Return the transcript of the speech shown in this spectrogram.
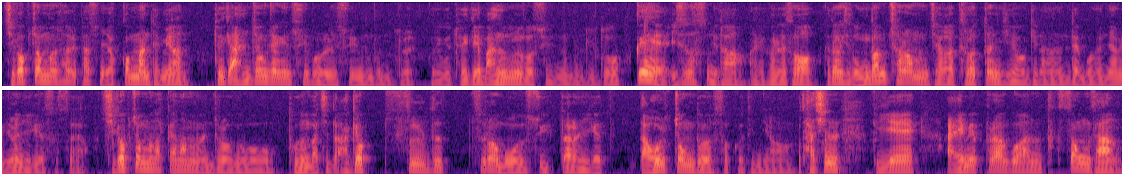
직업 전문 설립할 수 있는 여건만 되면 되게 안정적인 수입을 올릴 수 있는 분들 그리고 되게 많은 돈을 벌 수 있는 분들도 꽤 있었습니다. 네, 그래서 그 당시 농담처럼 제가 들었던 기억이 나는데 뭐였냐면 이런 얘기였었어요. 직업 전문 학교 하나만 만들어도 돈을 마치 낙엽 쓸듯 쓸어 모을 수 있다는 얘기가 나올 정도였었거든요. 사실 그게 IMF라고 하는 특성상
